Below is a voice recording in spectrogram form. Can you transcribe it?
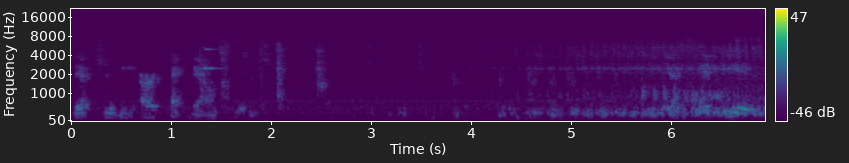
step should be our tack down stitch. Yes, it is.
